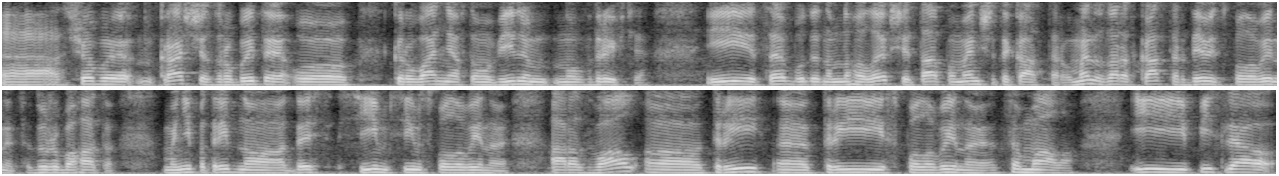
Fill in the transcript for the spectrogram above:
е, щоб краще зробити керування автомобілем ну, в дрифті. І це буде намного легше та поменшити кастер. У мене зараз кастер 9,5, це дуже багато. Мені потрібно десь 7-7,5, а розвал е, 3, е, 3,5 це мало. І після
